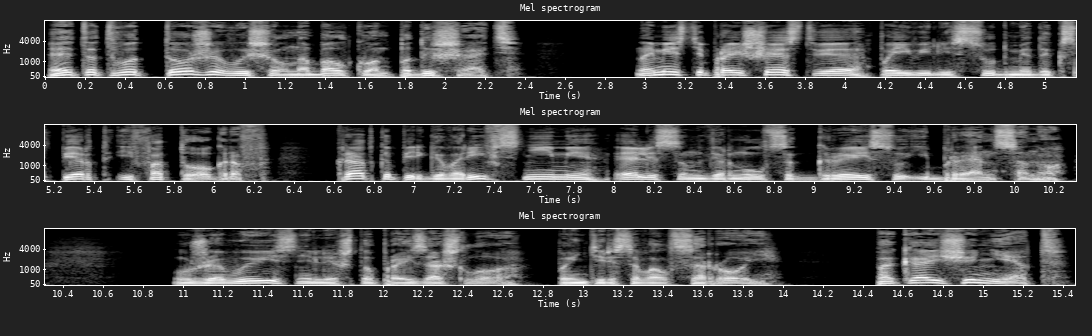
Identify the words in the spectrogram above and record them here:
«Этот вот тоже вышел на балкон подышать». На месте происшествия появились судмедэксперт и фотограф. Кратко переговорив с ними, Эллисон вернулся к Грейсу и Брэнсону. «Уже выяснили, что произошло?» — поинтересовался Рой. «Пока еще нет.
